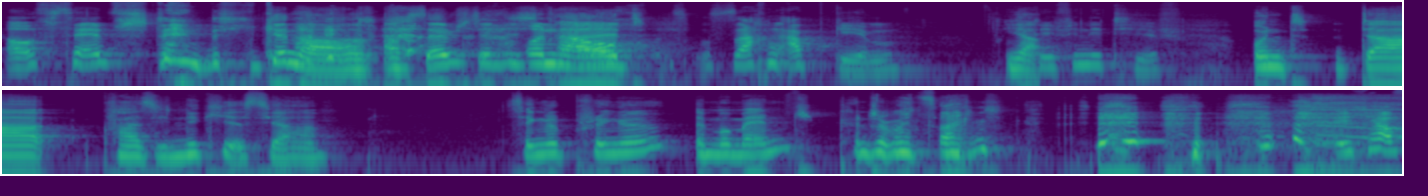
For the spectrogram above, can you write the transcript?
auf Selbstständigkeit. Genau, auf Selbstständigkeit. Und auch Sachen abgeben. Ja. Definitiv. Und da quasi Niki ist ja Single Pringle im Moment, könnte man sagen. Ich habe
